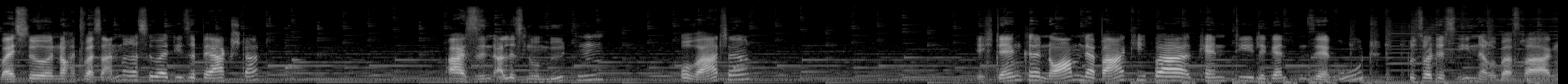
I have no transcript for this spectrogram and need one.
Weißt du noch etwas anderes über diese Bergstadt? Ah, es sind alles nur Mythen. Oh, warte. Ich denke, Norm, der Barkeeper, kennt die Legenden sehr gut. Du solltest ihn darüber fragen.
